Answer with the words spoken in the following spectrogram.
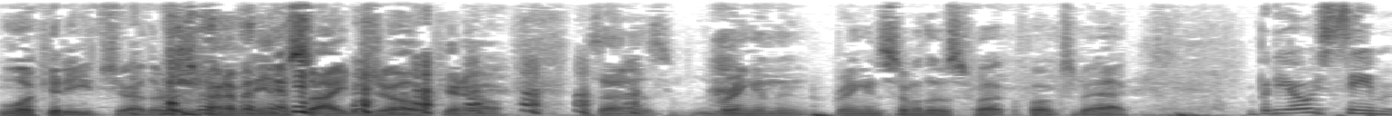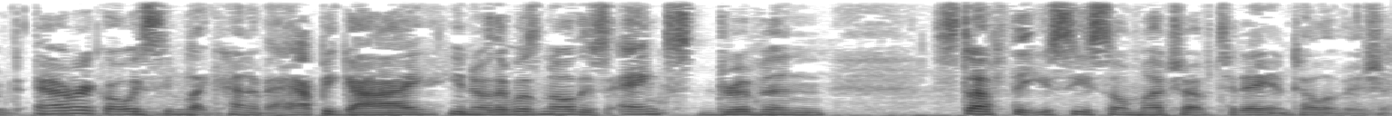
look at each other. It's kind of an inside joke, you know. So it's bringing the, bringing some of those fo- folks back. But he always seemed, Eric always seemed like kind of a happy guy. You know, there wasn't all this angst driven stuff that you see so much of today in television.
